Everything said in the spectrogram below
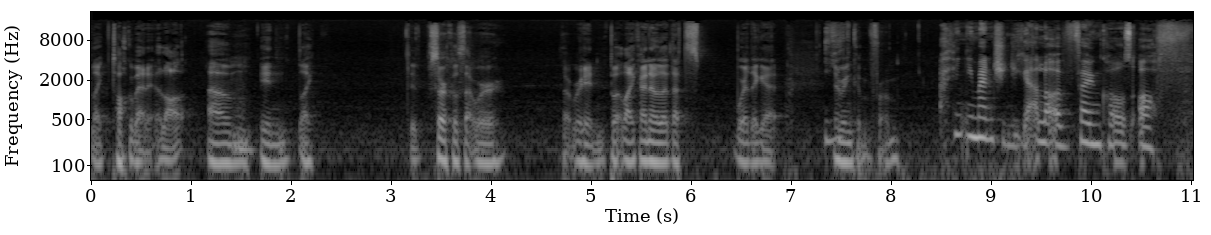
like talk about it a lot um, Mm. in like the circles that we're that we're in but like i know that that's where they get their income from I think you mentioned you get a lot of phone calls off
